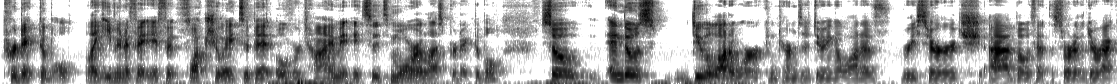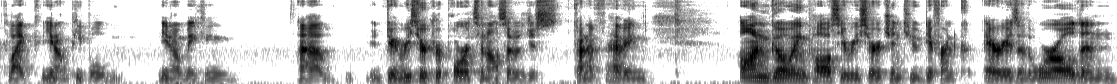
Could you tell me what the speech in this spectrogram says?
predictable. Like even if it if it fluctuates a bit over time it's it's more or less predictable. So and those do a lot of work in terms of doing a lot of research uh, both at the sort of direct like you know people you know making uh, doing research reports and also just kind of having ongoing policy research into different areas of the world and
